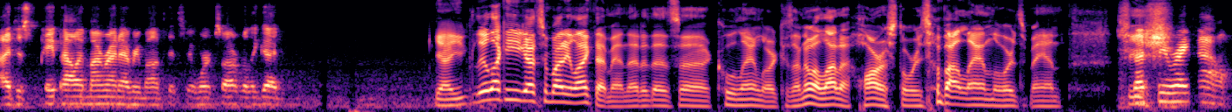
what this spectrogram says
I just PayPal in my rent every month. It's, it works out really good. Yeah you, you're lucky you got somebody like that man that that's a cool landlord because i know a lot of horror stories about landlords man That's you right now.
